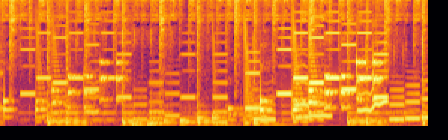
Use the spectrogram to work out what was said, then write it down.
Thank you.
